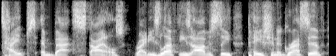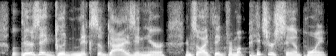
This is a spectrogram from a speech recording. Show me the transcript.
types and bat styles. Right, he's Righties, lefties, obviously patient, aggressive. There's a good mix of guys in here, and so I think from a pitcher standpoint,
